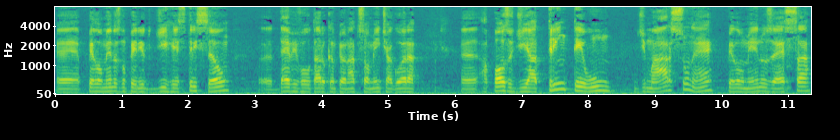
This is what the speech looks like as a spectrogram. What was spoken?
é, pelo menos no período de restrição. É, deve voltar o campeonato somente agora, é, após o dia 31 de março, né? Pelo menos essa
